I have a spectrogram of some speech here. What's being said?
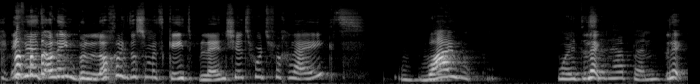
Ik vind het alleen belachelijk dat ze met Kate Blanchett wordt vergelijkt. Why? Why does Like- it happen? Like,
